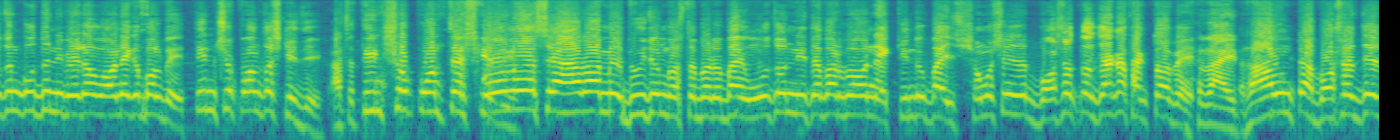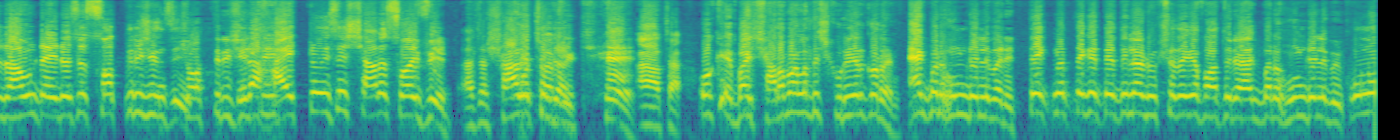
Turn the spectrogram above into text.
ওজন কত নিবে? এটা অনেকে বলবে তিনশো পঞ্চাশ কেজি। আচ্ছা তিনশো পঞ্চাশ কেজি। কোন আছে আরামে দুইজন বসতে পারবে ভাই ওজন নিতে পারবে অনেক কিন্তু ভাই সমস্যা বসার তো জায়গা থাকতে হবে। Right. রাউন্ডটা বসার যে রাউন্ডটা এটা হচ্ছে ছত্রিশ ইঞ্চি। 36 এটা। হাইটটা হচ্ছে সাড়ে ছয় ফিট আচ্ছা সাড়ে ছয় ফিট হ্যাঁ। আচ্ছা ওকে ভাই সারা বাংলাদেশ কুরিয়ার করেন? একবার হোম ডেলিভারি টেকনার থেকে তেতিলা রিক্সা থেকে পাথুরে একবার হোম ডেলিভারি কোনো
